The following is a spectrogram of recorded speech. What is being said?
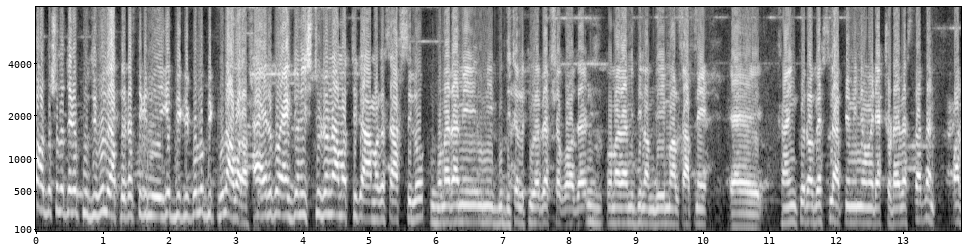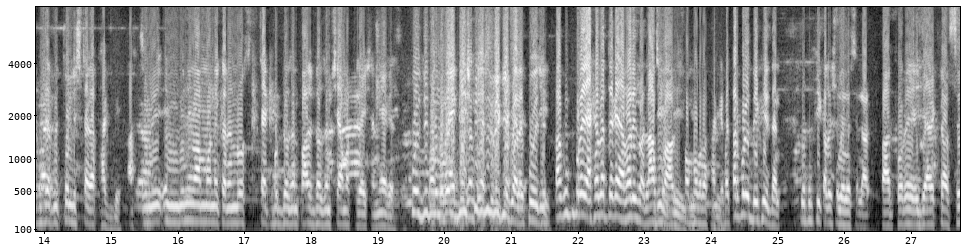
পাঁচ দশ হাজার টাকা পুঁজি হলে আপনার কাছ থেকে নিয়ে গিয়ে বিক্রি করল বিক্রি হলে আবার আসে হ্যাঁ এরকম একজন স্টুডেন্ট আমার থেকে আমার কাছে আসছিল। ওনার আমি উনি বুদ্ধি চালে কীভাবে ব্যবসা করা যায়? ওনার আমি দিলাম যে এই মালটা আপনি ফ্রাইং করে বেচলে আপনি মিনিমাম একশো টাকা বেচতে পারবেন পার পিস চল্লিশ টাকা থাকবে। মিনিমাম মনে করেন রোজ চার ডজন পাঁচ ডজন সে আমার থেকে এসে নিয়ে গেছে। বিক্রি করে। তা কিন্তু প্রায় এক হাজার টাকা অ্যাভারেজ হয় লাভ হওয়ার। সম্ভাবনা থাকে। তারপরে দেখিয়ে দেন নতুন কি কালেকশন এনেছেন আর? তারপরে এই যে আরেকটা আছে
